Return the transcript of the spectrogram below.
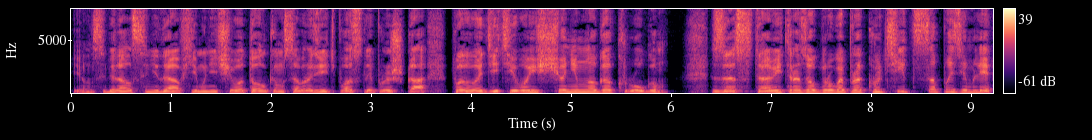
и он собирался, не дав ему ничего толком сообразить после прыжка, поводить его еще немного кругом, заставить разок-другой прокрутиться по земле,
